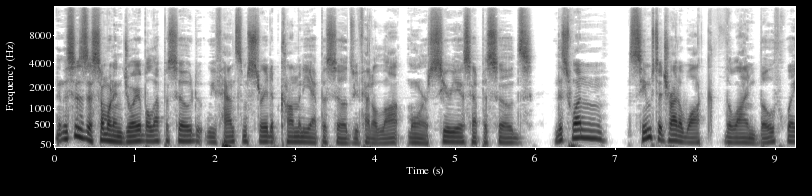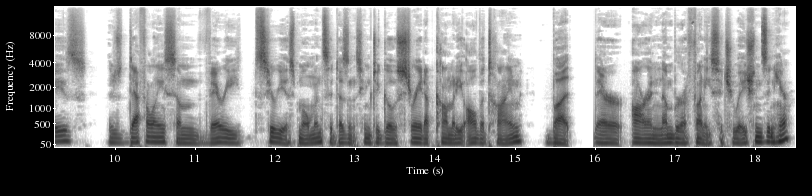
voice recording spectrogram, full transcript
And this is a somewhat enjoyable episode. We've had some straight up comedy episodes. We've had a lot more serious episodes. This one seems to try to walk the line both ways. There's definitely some very serious moments. It doesn't seem to go straight up comedy all the time, but there are a number of funny situations in here.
